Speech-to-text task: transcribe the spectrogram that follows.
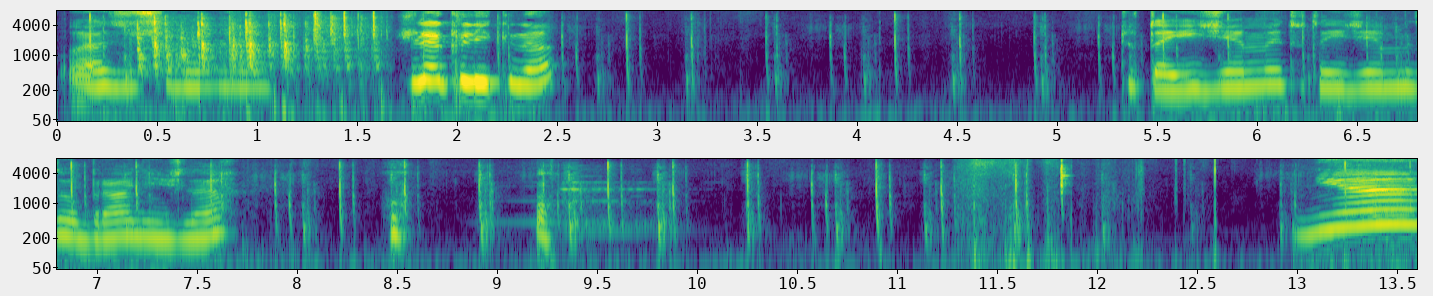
O, ja zresztą źle kliknę. Tutaj idziemy, tutaj idziemy. Dobra, nieźle. O, o. Nie,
